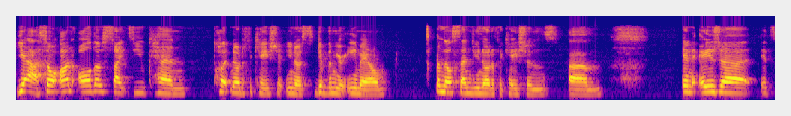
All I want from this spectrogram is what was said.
yeah. So on all those sites, you can put notification. You know, give them your email, and they'll send you notifications. Um, in Asia, it's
